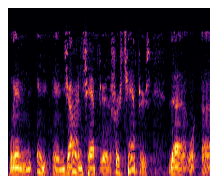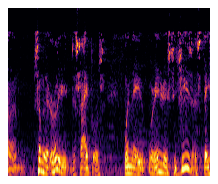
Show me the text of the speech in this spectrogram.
when in, in John chapter, the first chapters, the uh, some of the early disciples when they were introduced to Jesus, they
